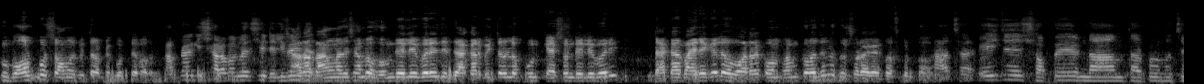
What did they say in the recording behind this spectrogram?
খুব অল্প সময়ের ভিতরে আপনি করতে পারবেন। আপনারা কি সারা বাংলাদেশে ডেলিভারি সারা বাংলাদেশে আমরা হোম ডেলিভারি দিই ঢাকার ভিতরে হলো ফুল ক্যাশ অন ডেলিভারি ঢাকার বাইরে গেলে অর্ডার কনফার্ম করার জন্য দুশো টাকা অ্যাডভান্স করতে হবে। আচ্ছা এই যে শপের নাম তারপর হচ্ছে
